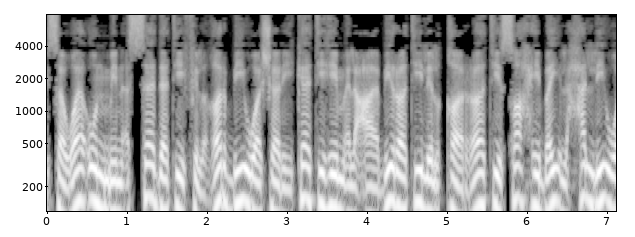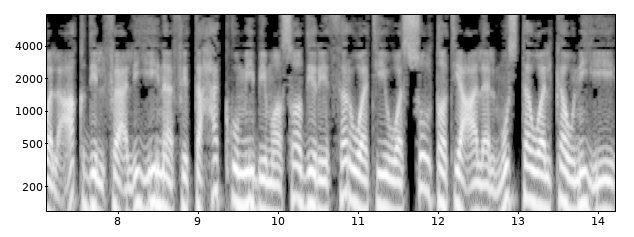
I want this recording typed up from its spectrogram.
سواء من السادة في الغرب وشركاتهم العابرة للقارات صاحب صاحبي الحل والعقد الفعليين في التحكم بمصادر الثروة والسلطة على المستوى الكوني،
